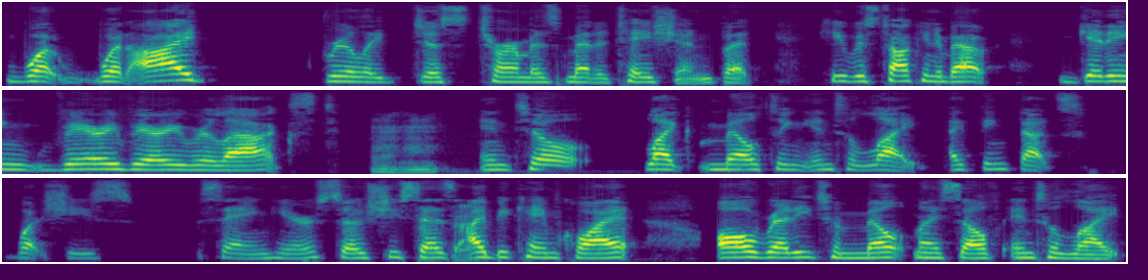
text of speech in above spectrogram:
what, what I really just term as meditation, but he was talking about getting very, very relaxed mm-hmm. until like melting into light. I think that's what she's saying here. So she says, okay. I became quiet, all ready to melt myself into light.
